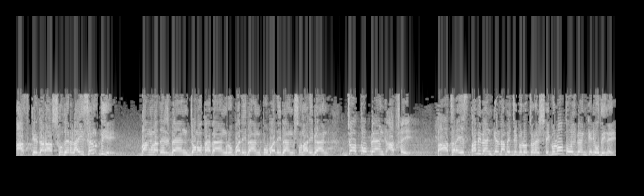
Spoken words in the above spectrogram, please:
আজকে যারা সুদের লাইসেন্স দিয়ে Bangladesh bank, Janata bank, Rupali bank, Pubali bank, Sonali bank, যত ব্যাংক আছে, তাছাড়া ইসলামী ব্যাংকের নামে যেগুলো চলে, সেগুলো তো ওই ব্যাংকেরই অধীনে।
